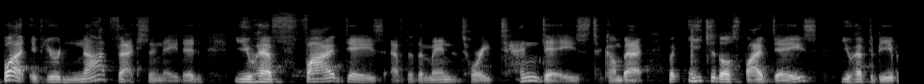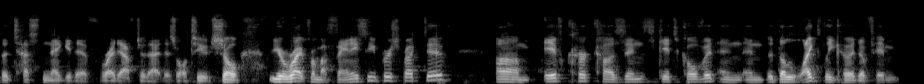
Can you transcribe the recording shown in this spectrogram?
But if you're not vaccinated, you have five days after the mandatory 10 days to come back. But each of those five days, you have to be able to test negative right after that as well too. So you're right from a fantasy perspective. Um, if Kirk Cousins gets COVID and and the likelihood of him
